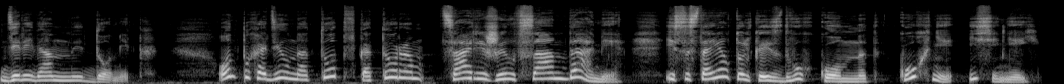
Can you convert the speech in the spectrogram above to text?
деревянный домик. Он походил на тот, в котором царь жил в Саандаме и состоял только из двух комнат – кухни и синей.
